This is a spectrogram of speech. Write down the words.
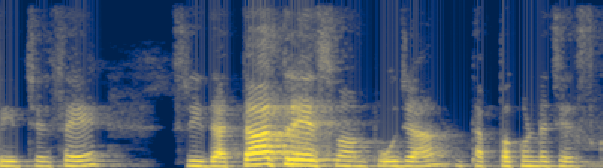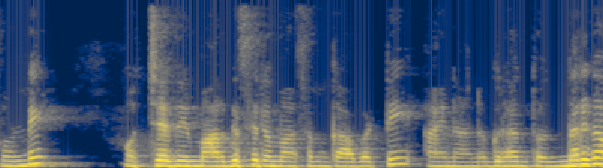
తీర్చేసే శ్రీ దత్తాత్రేయ స్వామి పూజ తప్పకుండా చేసుకోండి. వచ్చేది మార్గశిర మాసం కాబట్టి ఆయన అనుగ్రహం తొందరగా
